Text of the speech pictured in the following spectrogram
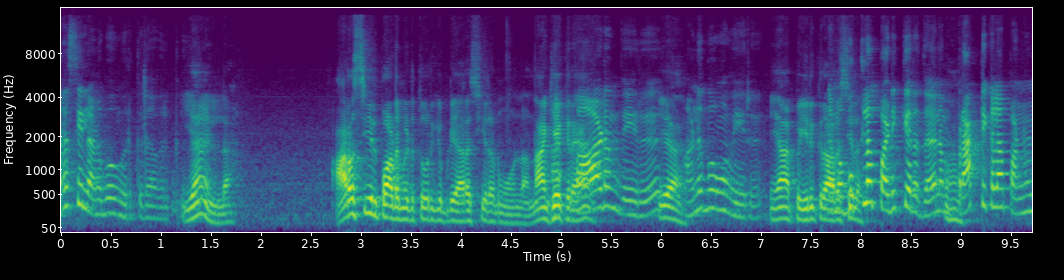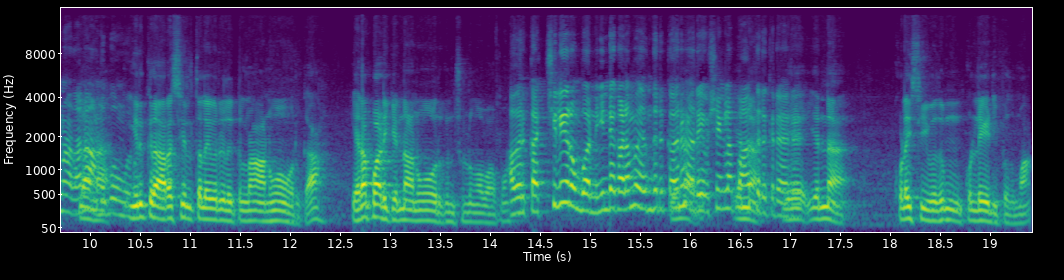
அரசியல் அனுபவம் இருக்குது அவருக்கு? ஏன் இல்லை? அரசியல் பாடம் எடுத்தவருக்கு இப்படி அரசியல் அனுபவம் இல்லை? நான் கேட்குறேன் பாடம் வேறு அனுபவம் வேறு. ஏன் இப்போ இருக்கிற அரசியல் படிக்கிறத நம்ம பிராக்டிக்கலா பண்ணனாதானே அனுபவம். இருக்கிற அரசியல் தலைவர்களுக்கெல்லாம் அனுபவம் இருக்கா? எடப்பாடிக்கு என்ன அனுபவம் இருக்குன்னு சொல்லுங்க பார்ப்போம் அவர் கட்சியிலேயே ரொம்ப நீண்ட காலமா இருந்திருக்காரு நிறைய விஷயங்களை பார்த்திருக்காரு என்ன? கொலை செய்வதும் கொள்ளையடிப்பதுமா?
